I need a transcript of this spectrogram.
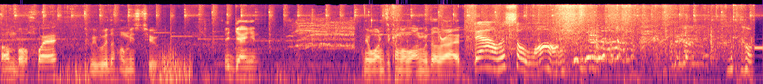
Bo hui. We were the homies too. Big gangin'. They wanted to come along with the ride. Damn, it's so long.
